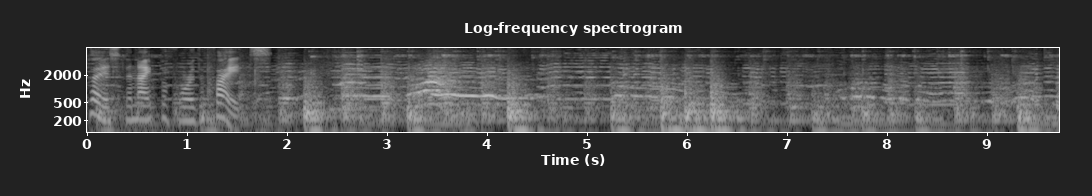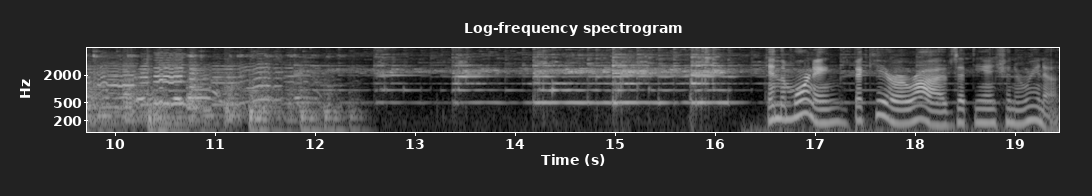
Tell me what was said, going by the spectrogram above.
place the night before the fights. In the morning, Bekir arrives at the ancient arena.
